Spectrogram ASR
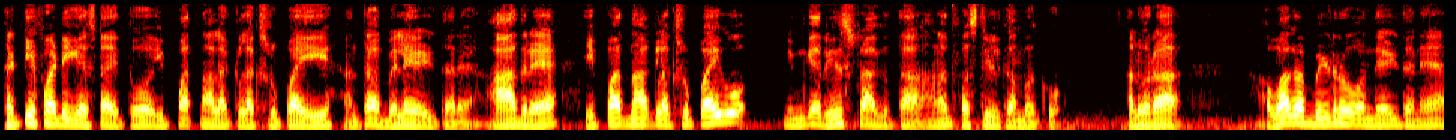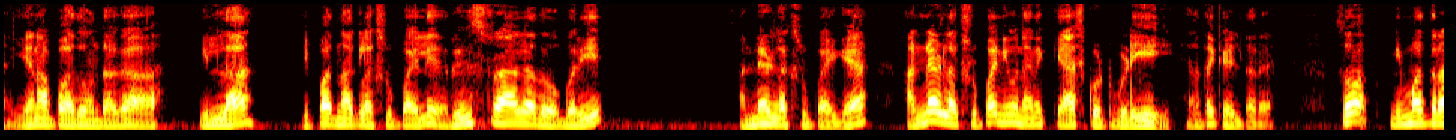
ತರ್ಟಿ ಫಾರ್ಟಿಗೆ ಎಷ್ಟಾಯಿತು ಇಪ್ಪತ್ನಾಲ್ಕು ಲಕ್ಷ ರೂಪಾಯಿ ಅಂತ ಬೆಲೆ ಹೇಳ್ತಾರೆ. ಆದರೆ ಇಪ್ಪತ್ನಾಲ್ಕು ಲಕ್ಷ ರೂಪಾಯಿಗೂ ನಿಮಗೆ ರಿಜಿಸ್ಟರ್ ಆಗುತ್ತಾ ಅನ್ನೋದು ಫಸ್ಟ್ ತಿಳ್ಕೊಬೇಕು. ಅಲ್ವರ? ಅವಾಗ ಬಿಲ್ಡ್ರು ಒಂದು ಹೇಳ್ತಾನೆ, ಏನಪ್ಪ ಅದು ಅಂದಾಗ, ಇಲ್ಲ, ಇಪ್ಪತ್ನಾಲ್ಕು ಲಕ್ಷ ರೂಪಾಯಿಲಿ ರಿಜಿಸ್ಟರ್ ಆಗೋದು ಬರೀ ಹನ್ನೆರಡು ಲಕ್ಷ ರೂಪಾಯಿಗೆ, ಹನ್ನೆರಡು ಲಕ್ಷ ರೂಪಾಯಿ ನೀವು ನನಗೆ ಕ್ಯಾಶ್ ಕೊಟ್ಬಿಡಿ ಅಂತ ಕೇಳ್ತಾರೆ. ಸೊ ನಿಮ್ಮ ಹತ್ರ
